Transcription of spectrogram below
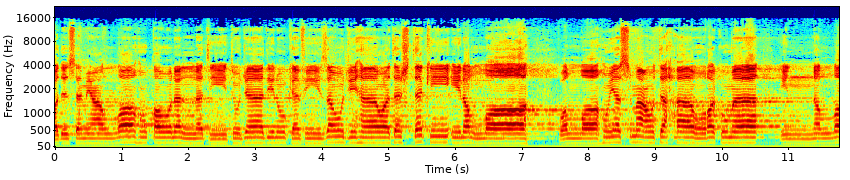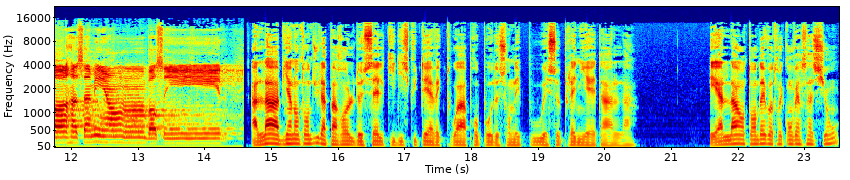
قد سمع الله قول التي تجادلك في زوجها وتشتكي إلى الله. والله يسمع تحاوركما. إن الله سميع بصير. Allah a bien entendu la parole de celle qui discutait avec toi à propos de son époux et se plaignait à Allah. Et Allah entendait votre conversation,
